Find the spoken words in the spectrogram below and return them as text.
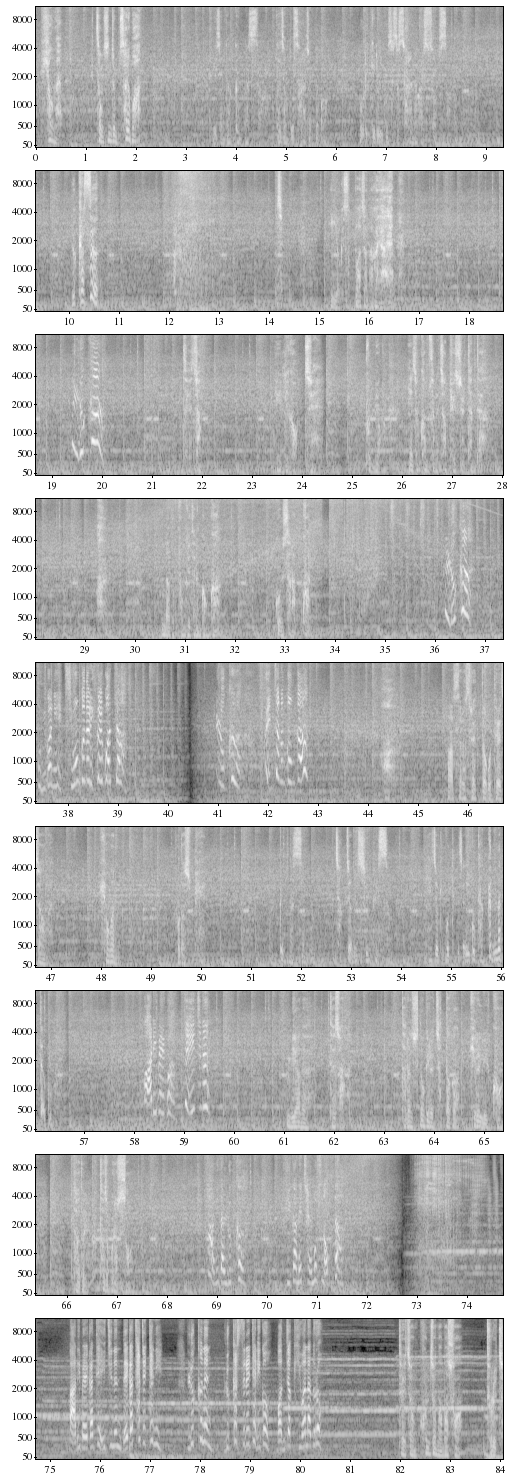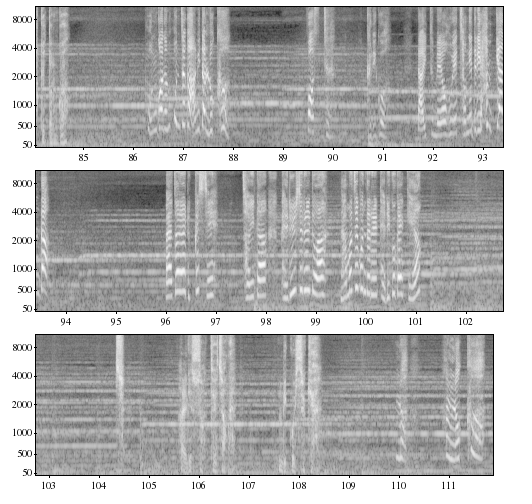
형, 정신 좀 차려봐. 이젠 다 끝났어. 대장도 사라졌다고. 우리끼리 이곳에서 살아나갈 수 없어. 루카스! 여기서 빠져나가야 해. 루카! 대장, 일 리가 없지. 분명 해적 함선에 잡혀 있을 텐데. 하, 나도 붕괴되는 건가? 꼴사납군. 루크! 본관이 지원군을 이끌고 왔다! 루크, 괜찮은 건가? 아슬아슬했다고 대장. 형은 보다시피 끝났어. 작전은 실패했어. 해적이고 대장이고 다 끝났다고. 마리벨과 데이지는 미안해, 대장. 다른 신호기를 찾다가 길을 잃고 다들 흩어져 버렸어. 아니다, 루크. 귀간의 잘못은 없다. 마리벨과 데이지는 내가 찾을 테니 루크는 루카스를 데리고 먼저 귀환하도록. 대장 혼자 남아서 둘을 찾겠다는 거야? 본관은 혼자가 아니다, 루크. 퍼스트 그리고 나이트메어호의 정예들이 함께한다. 맞아요, 루크 씨. 저희가 베릴 씨를 도와 나머지 분들을 데리고 갈게요. 치, 알겠어, 대장. 믿고 있을게. 루 루크.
